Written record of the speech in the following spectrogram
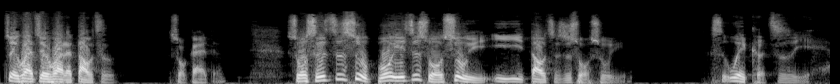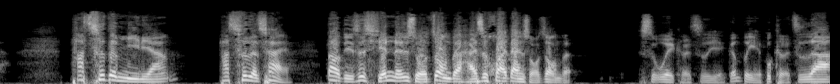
最坏最坏的道子所盖的？所食之粟，伯夷之所述语，意义道子之所述语，是未可知也。他吃的米粮，他吃的菜，到底是贤人所种的，还是坏蛋所种的？是未可知也，根本也不可知啊！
